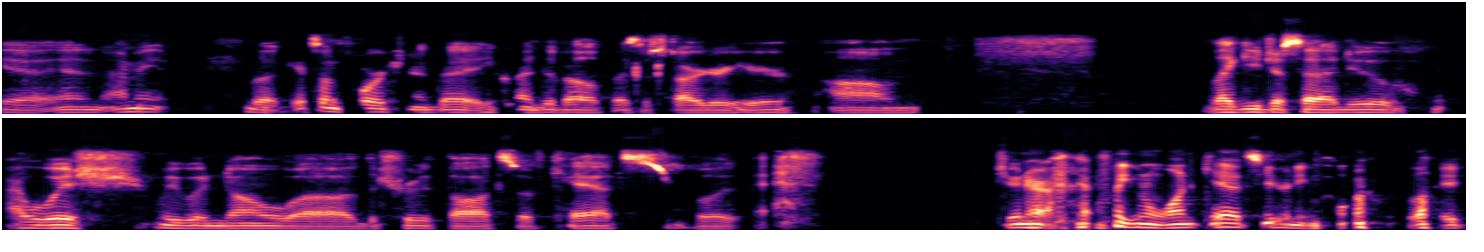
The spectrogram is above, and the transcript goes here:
Yeah, and I mean, look, it's unfortunate that he couldn't develop as a starter here. Um, like you just said, I do. I wish we would know uh, the true thoughts of Katz, but Junior, I don't even want Katz here anymore. like,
